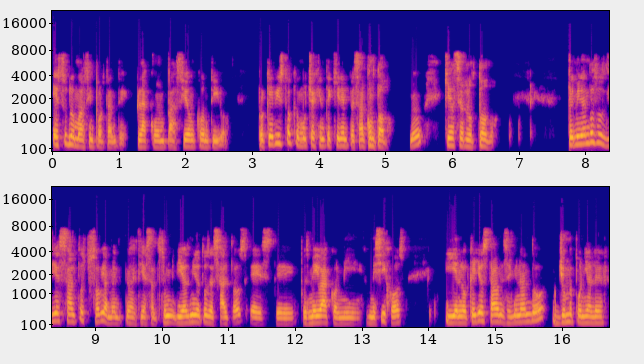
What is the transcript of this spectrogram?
Eso es lo más importante, la compasión contigo. Porque he visto que mucha gente quiere empezar con todo, ¿no? Quiere hacerlo todo. Terminando esos 10 saltos, pues obviamente, no 10 saltos, 10 minutos de saltos, este, pues me iba con mis hijos y en lo que ellos estaban desayunando, yo me ponía a leer.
